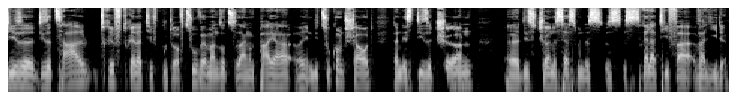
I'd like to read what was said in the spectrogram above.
diese, diese Zahl trifft relativ gut darauf zu, wenn man sozusagen ein paar Jahre in die Zukunft schaut, dann ist diese Churn, äh, dieses Churn Assessment ist, ist, ist relativ valide.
